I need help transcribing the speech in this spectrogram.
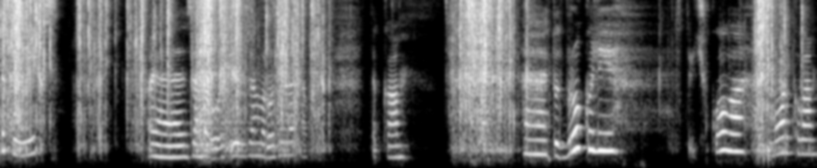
такий мікс. Е, Заморожена так, така. Е, Тут брокколі, стрічкова, морква.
